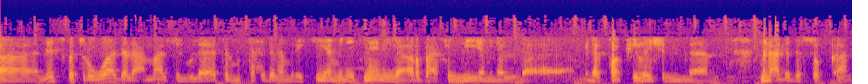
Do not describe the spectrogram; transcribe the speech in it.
آه نسبة رواد الأعمال في الولايات المتحدة الأمريكية من 2 إلى 4% من ال من البوبيوليشن من من عدد السكان.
